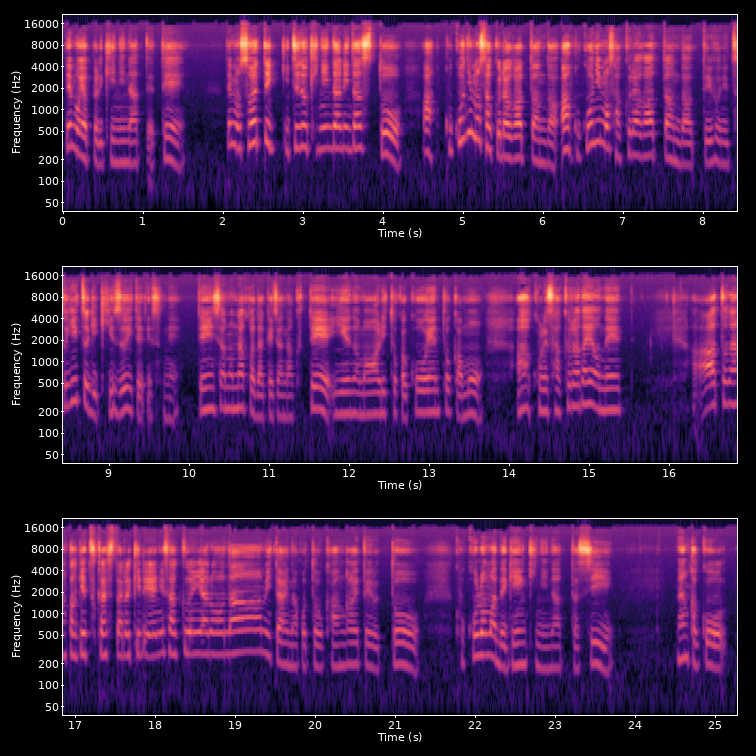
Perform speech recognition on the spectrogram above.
でもやっぱり気になっててでもそうやって一度気になりだすとあここにも桜があったんだあここにも桜があったんだっていうふうに次々気づいてですね電車の中だけじゃなくて家の周りとか公園とかもあこれ桜だよねあと何ヶ月かしたら綺麗に咲くんやろうなみたいなことを考えてると心まで元気になったしなんかこう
